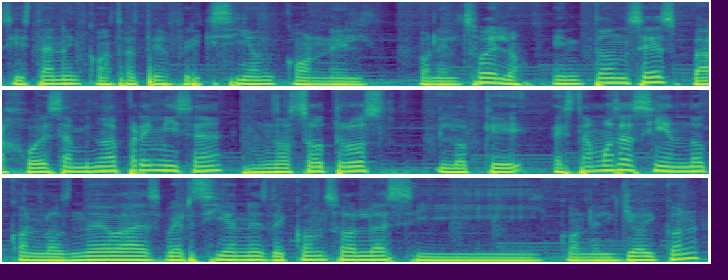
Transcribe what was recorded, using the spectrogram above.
Si están en constante fricción con el con el suelo. Entonces, bajo esa misma premisa, nosotros lo que estamos haciendo con las nuevas versiones de consolas y con el Joy-Con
